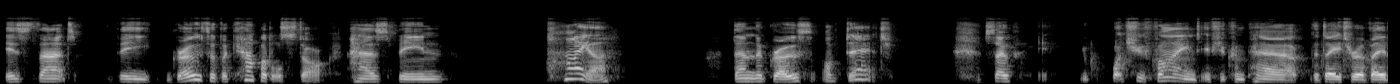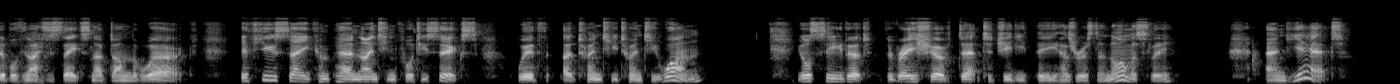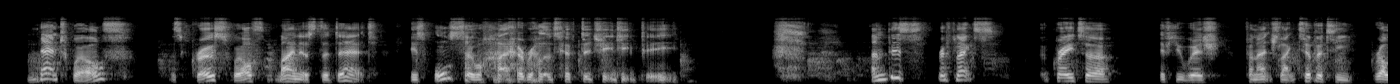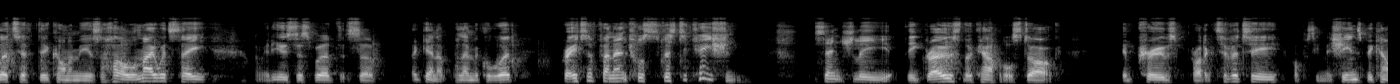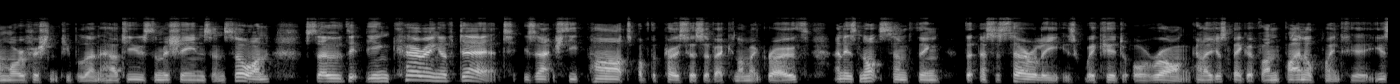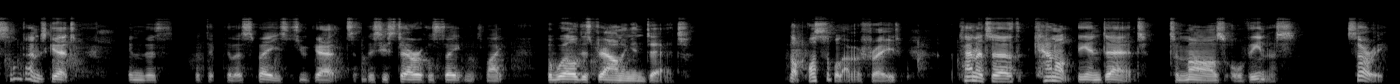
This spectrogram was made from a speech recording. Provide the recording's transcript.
is that the growth of the capital stock has been higher than the growth of debt. So what you find if you compare the data available in the United States, and I've done the work, if you say compare 1946 with uh, 2021, you'll see that the ratio of debt to GDP has risen enormously, and yet net wealth, as gross wealth minus the debt, is also higher relative to GDP. And this reflects a greater, if you wish, financial activity relative to the economy as a whole. And I would say, I'm going to use this word that's, a, again, a polemical word, greater financial sophistication. Essentially, the growth of the capital stock improves productivity. Obviously, machines become more efficient, people learn how to use the machines, and so on. So, the, the, incurring of debt is actually part of the process of economic growth and is not something that necessarily is wicked or wrong. Can I just make a fun, final point here? You sometimes get in this particular space, you get this hysterical statement like, the world is drowning in debt. Not possible, I'm afraid. Planet Earth cannot be in debt to Mars or Venus. Sorry.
